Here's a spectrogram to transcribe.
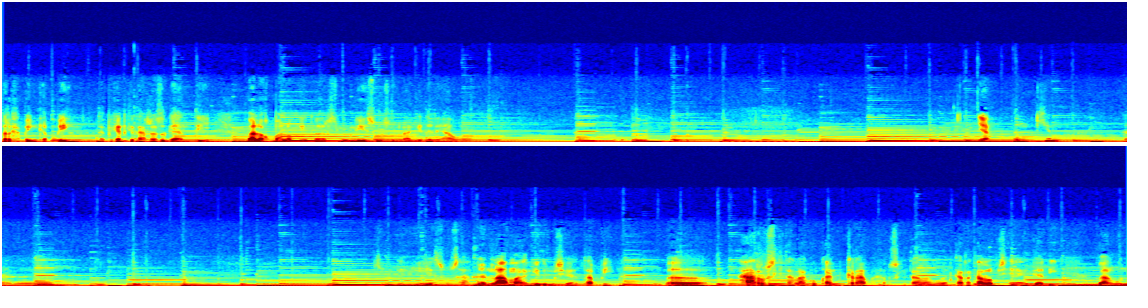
berkeping-keping. Tapi kan kita harus ganti balok-balok itu harus disusun lagi dari awal lama gitu misalnya. Tapi uh, harus kita lakukan. Kenapa harus kita lakukan? Karena kalau misalnya nggak dibangun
